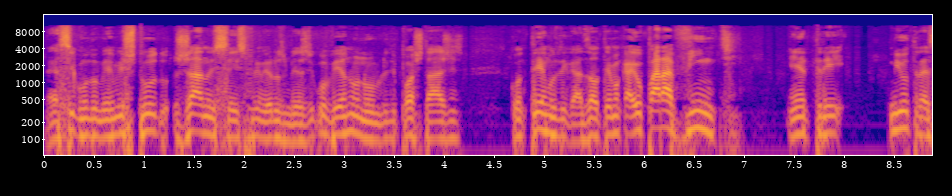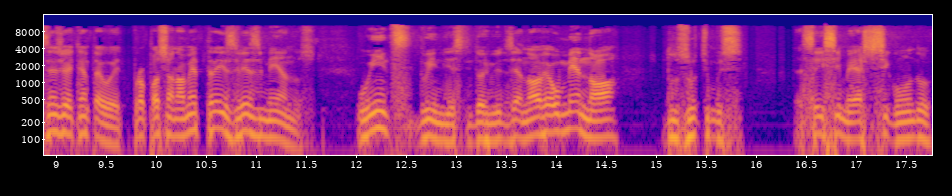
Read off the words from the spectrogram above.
É, segundo o mesmo estudo, já nos seis primeiros meses de governo, o número de postagens com termos ligados ao tema caiu para 20 entre 1.388, proporcionalmente três vezes menos. O índice do início de 2019 é o menor dos últimos é, seis semestres, segundo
